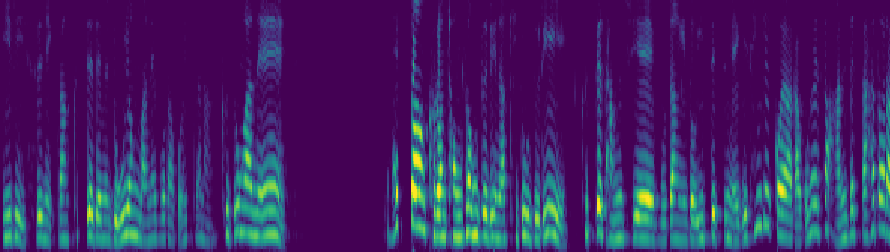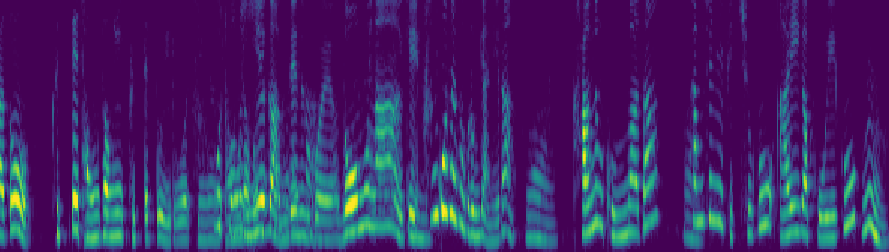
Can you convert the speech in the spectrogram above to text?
일이 있으니까 그때 되면 노력만 해보라고 했잖아. 그동안에 했던 그런 정성들이나 기도들이 그때 당시에 무당이 너 이때쯤 애기 생길 거야 라고 해서 안 됐다 하더라도 그때 정성이 그때 또 이루어지는 뭐 저는 이해가 안 되는 해봐. 거예요. 너무나 이게 음. 한 곳에서 그런 게 아니라 어. 가는 곳마다 어. 삼신이 비추고 아이가 보이고 음.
